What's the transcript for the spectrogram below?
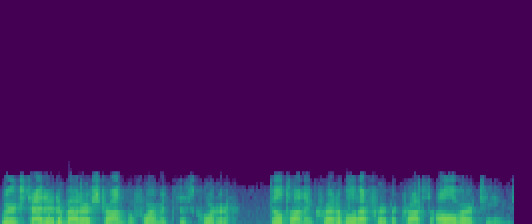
We're excited about our strong performance this quarter, built on incredible effort across all of our teams.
